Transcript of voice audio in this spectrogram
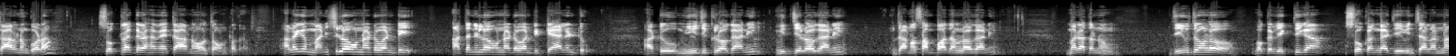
కారణం కూడా శుక్రగ్రహమే కారణం అవుతూ ఉంటుంది. అలాగే మనిషిలో ఉన్నటువంటి అతనిలో ఉన్నటువంటి టాలెంటు అటు మ్యూజిక్లో కానీ విద్యలో కానీ ధన సంపాదనలో కానీ మరి అతను జీవితంలో ఒక వ్యక్తిగా సుఖంగా జీవించాలన్నా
